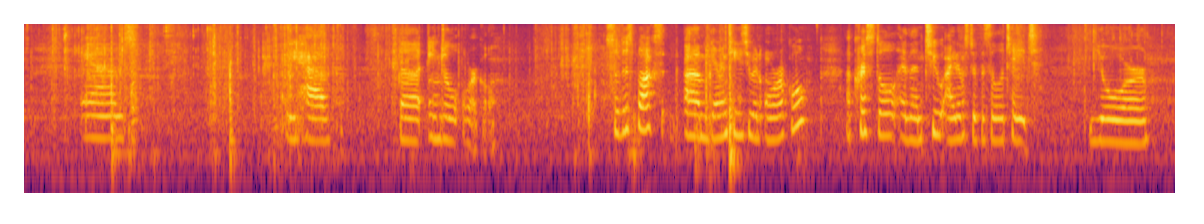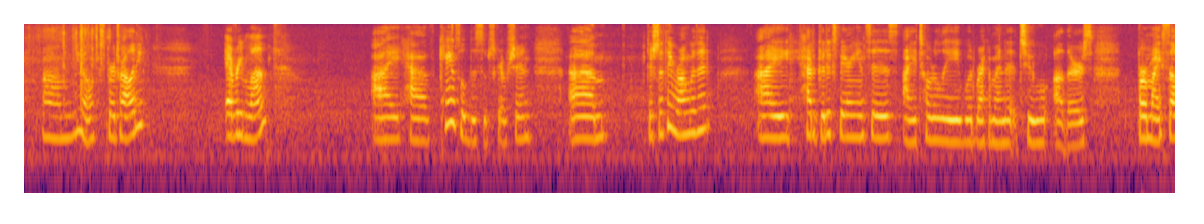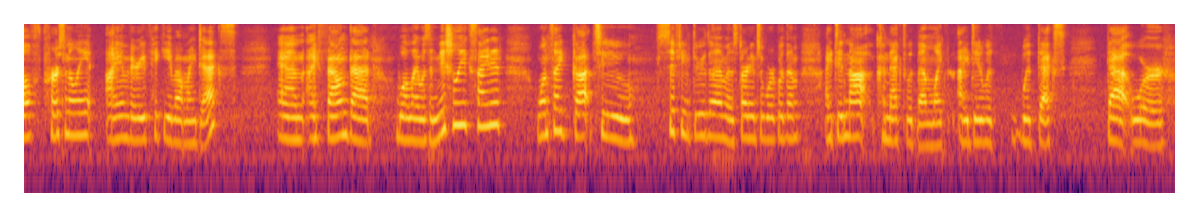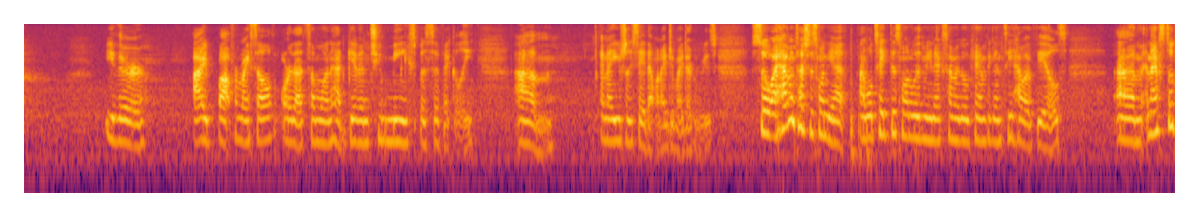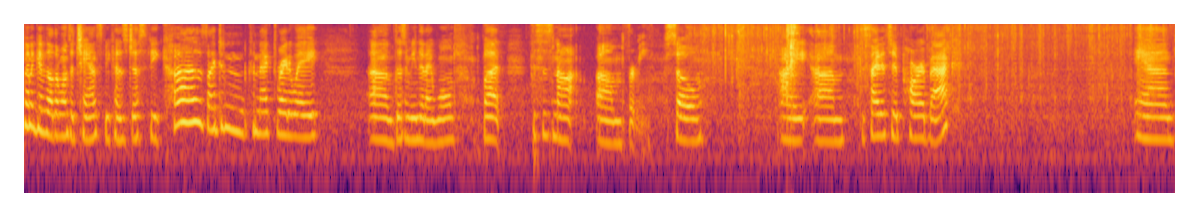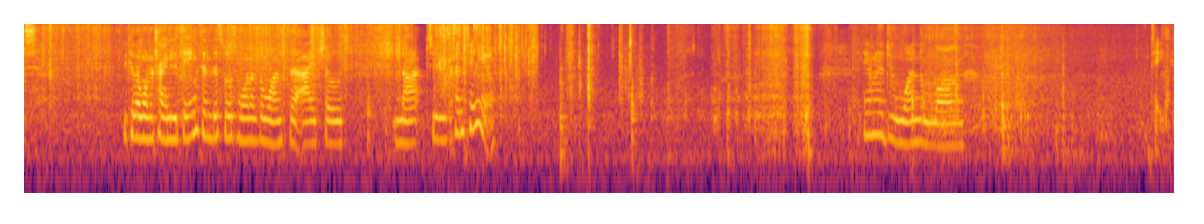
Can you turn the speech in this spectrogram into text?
And we have the Angel Oracle. So this box um, guarantees you an Oracle, a crystal, and then two items to facilitate your, um, you know, spirituality. Every month, I have canceled the subscription. Um, there's nothing wrong with it. I had good experiences. I totally would recommend it to others. For myself personally, I am very picky about my decks. And I found that while I was initially excited, once I got to sifting through them and starting to work with them, I did not connect with them like I did with, with decks that were either I bought for myself or that someone had given to me specifically. Um, and I usually say that when I do my deck reviews. So I haven't touched this one yet. I will take this one with me next time I go camping and see how it feels. Um, and I'm still going to give the other ones a chance because just because I didn't connect right away um, doesn't mean that I won't. But this is not um, for me. So I um, decided to par back. And because I want to try new things. And this was one of the ones that I chose not to continue. Think I'm going to do one long take.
